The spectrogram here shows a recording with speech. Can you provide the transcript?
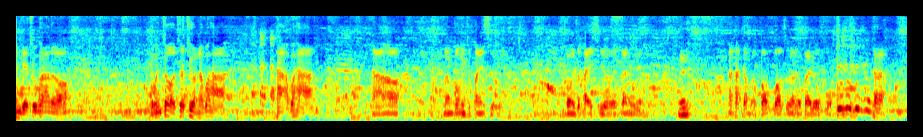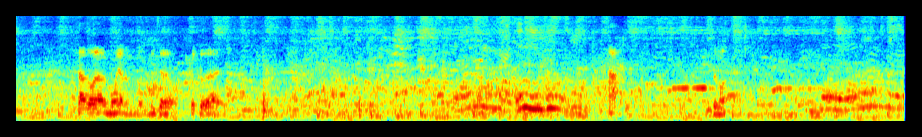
情姐出发了哦，我们坐火车去玩好不好？好不好？然后，老公一直拍死，跟我就害羞，感觉，嗯，那他干嘛抱抱住那个白萝卜？哈，他说他的模样很萌，你知道吗？可可爱。啊？什么？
